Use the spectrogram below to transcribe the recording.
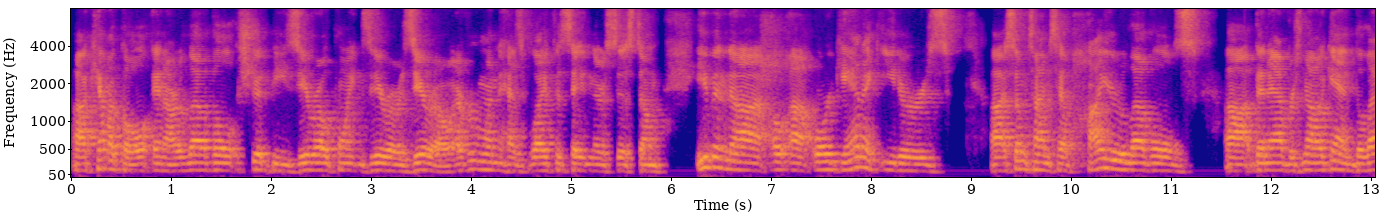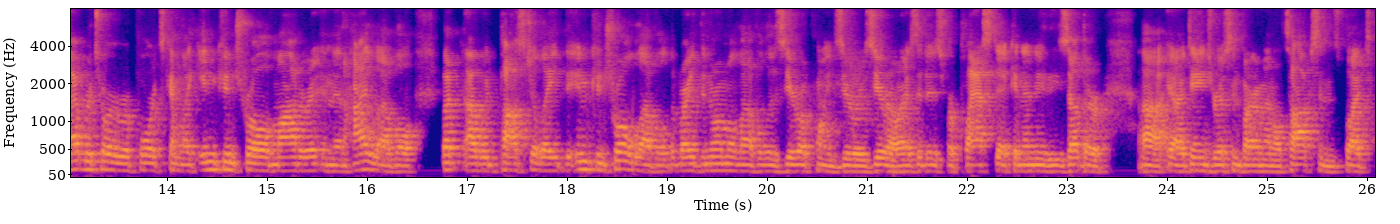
uh, chemical, and our level should be 0.00. Everyone has glyphosate in their system. Even uh, uh, organic eaters uh, sometimes have higher levels uh, than average. Now, again, the laboratory reports kind of like in control, moderate, and then high level. But I would postulate the in control level, right? The normal level is 0.00, as it is for plastic and any of these other uh, uh, dangerous environmental toxins. But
